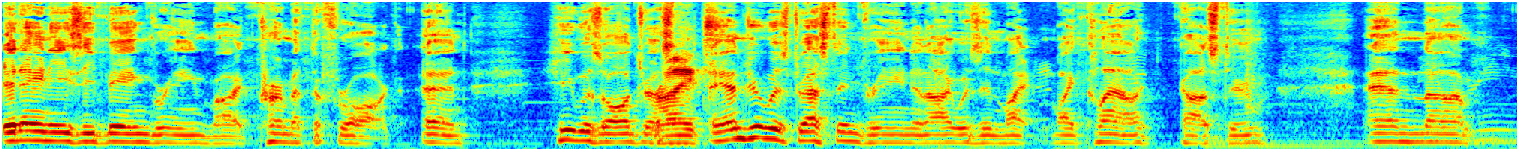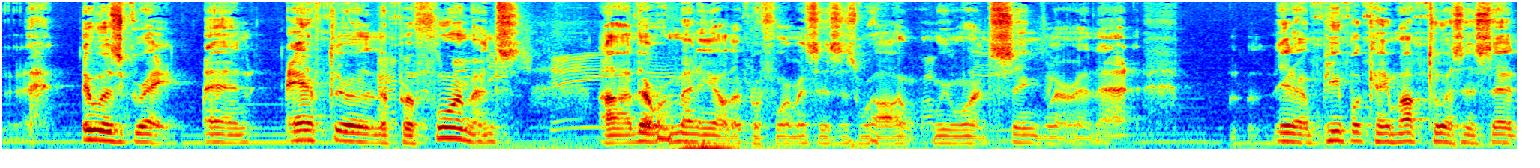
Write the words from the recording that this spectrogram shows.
It Ain't Easy Being Green" by Kermit the Frog, and he was all dressed. Right. Andrew was dressed in green, and I was in my my clown costume, and um, it was great. And after the performance. Uh, there were many other performances as well. We weren't singular in that you know, people came up to us and said,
